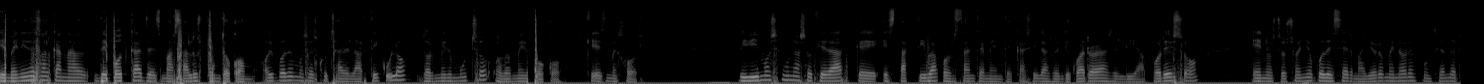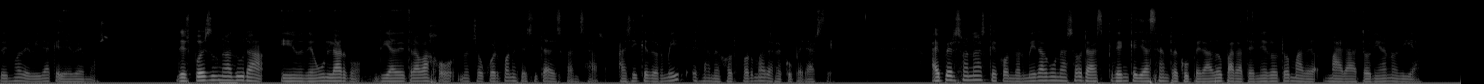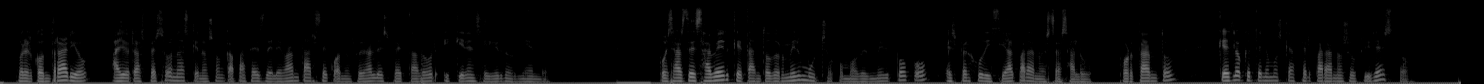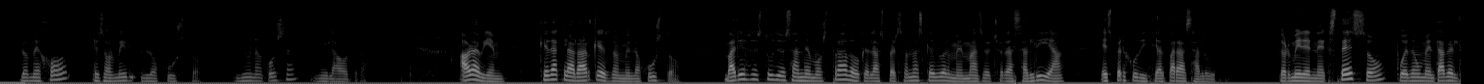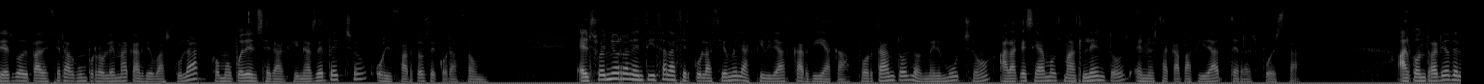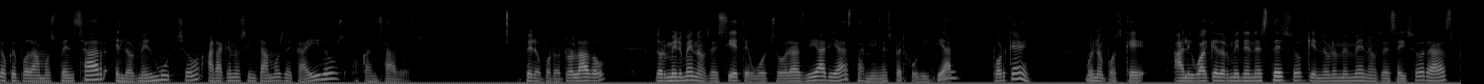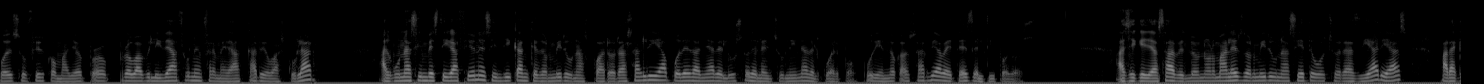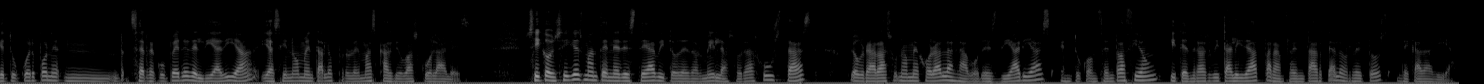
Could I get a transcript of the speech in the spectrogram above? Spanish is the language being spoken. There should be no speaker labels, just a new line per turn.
Bienvenidos al canal de podcast de smartsalus.com. Hoy podemos escuchar el artículo Dormir mucho o dormir poco, ¿qué es mejor? Vivimos en una sociedad que está activa constantemente, casi las 24 horas del día. Por eso, eh, nuestro sueño puede ser mayor o menor en función del ritmo de vida que llevemos. Después de una dura y de un largo día de trabajo, nuestro cuerpo necesita descansar, así que dormir es la mejor forma de recuperarse. Hay personas que con dormir algunas horas creen que ya se han recuperado para tener otro maratoniano día. Por el contrario, hay otras personas que no son capaces de levantarse cuando suena el despertador y quieren seguir durmiendo. Pues has de saber que tanto dormir mucho como dormir poco es perjudicial para nuestra salud. Por tanto, ¿qué es lo que tenemos que hacer para no sufrir esto? Lo mejor es dormir lo justo, ni una cosa ni la otra. Ahora bien, queda aclarar que es dormir lo justo. Varios estudios han demostrado que las personas que duermen más de 8 horas al día es perjudicial para la salud. Dormir en exceso puede aumentar el riesgo de padecer algún problema cardiovascular, como pueden ser anginas de pecho o infartos de corazón. El sueño ralentiza la circulación y la actividad cardíaca, por tanto, el dormir mucho hará que seamos más lentos en nuestra capacidad de respuesta. Al contrario de lo que podamos pensar, el dormir mucho hará que nos sintamos decaídos o cansados. Pero por otro lado, dormir menos de 7 u 8 horas diarias también es perjudicial. ¿Por qué? Bueno, pues que al igual que dormir en exceso, quien duerme menos de 6 horas puede sufrir con mayor probabilidad una enfermedad cardiovascular. Algunas investigaciones indican que dormir unas 4 horas al día puede dañar el uso de la insulina del cuerpo, pudiendo causar diabetes del tipo 2. Así que ya sabes, lo normal es dormir unas 7 u 8 horas diarias para que tu cuerpo mm, se recupere del día a día y así no aumentar los problemas cardiovasculares. Si consigues mantener este hábito de dormir las horas justas, lograrás una mejora en las labores diarias, en tu concentración y tendrás vitalidad para enfrentarte a los retos de cada día.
